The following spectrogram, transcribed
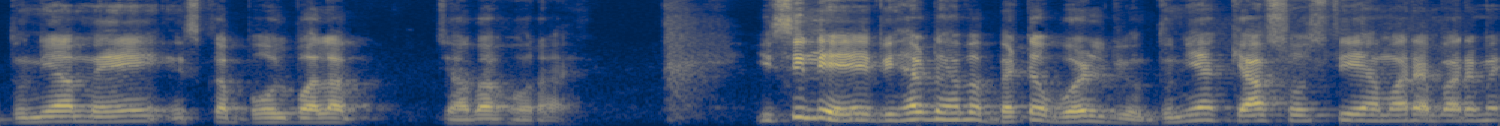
दुनिया में इसका बोलबाला ज़्यादा हो रहा है। इसीलिए we have to have a better world view दुनिया क्या सोचती है हमारे बारे में?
